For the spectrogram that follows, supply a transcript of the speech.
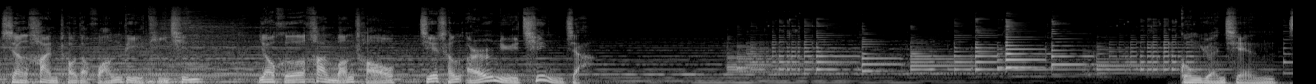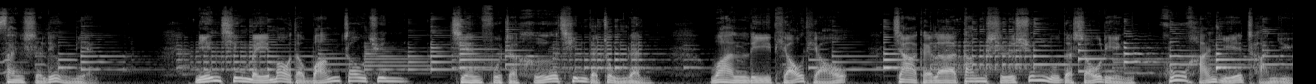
向汉朝的皇帝提亲，要和汉王朝结成儿女亲家。公元前三十六年，年轻美貌的王昭君肩负着和亲的重任，万里迢迢嫁给了当时匈奴的首领呼韩邪单于。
